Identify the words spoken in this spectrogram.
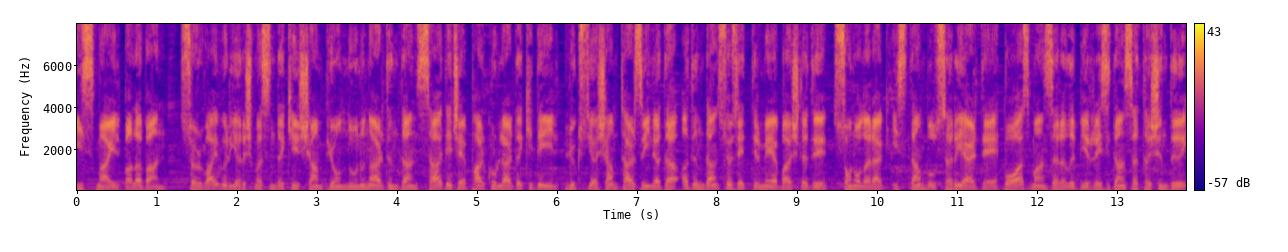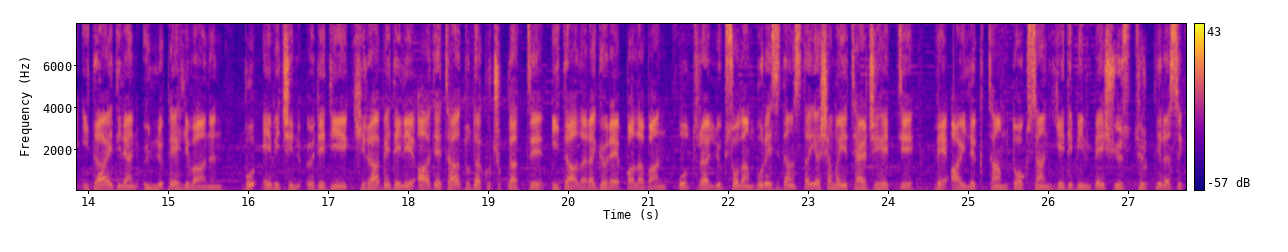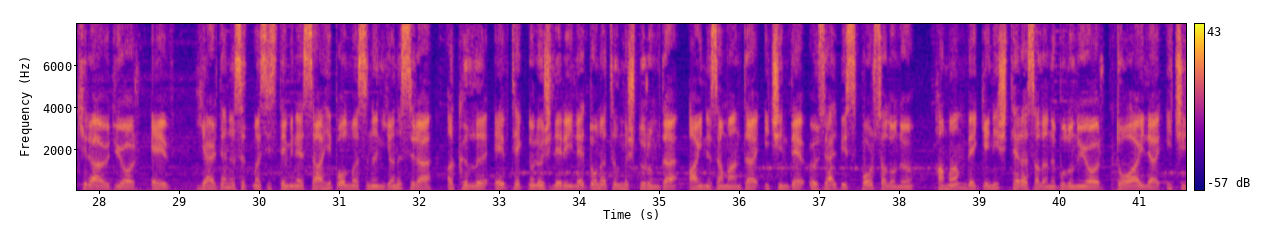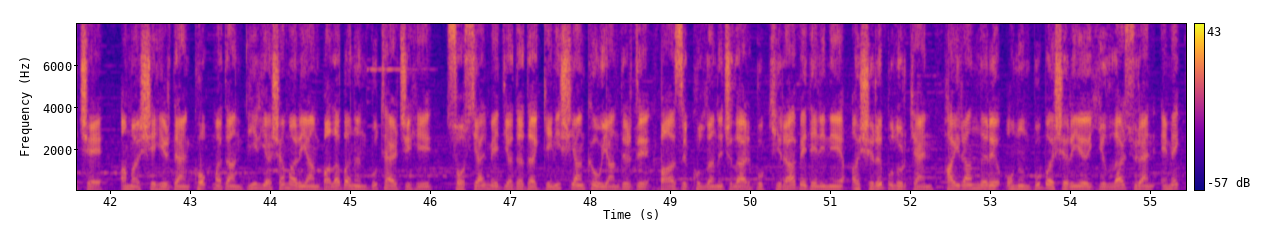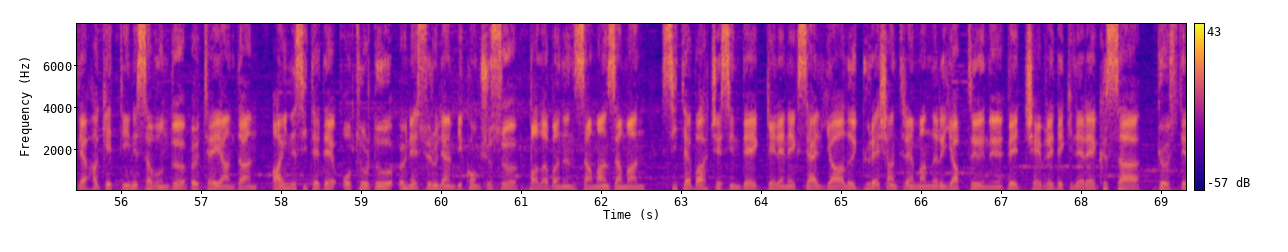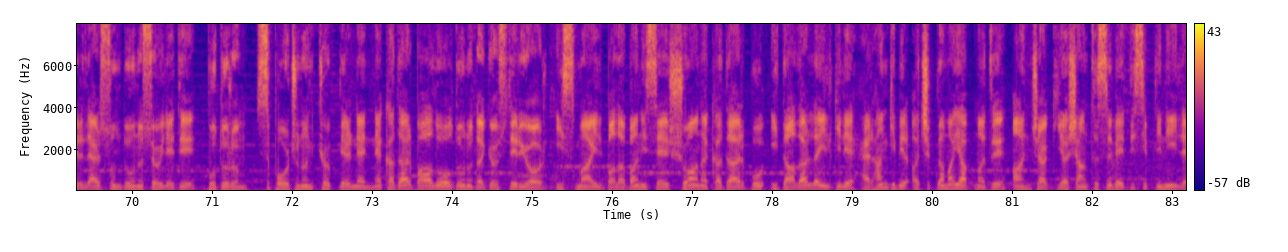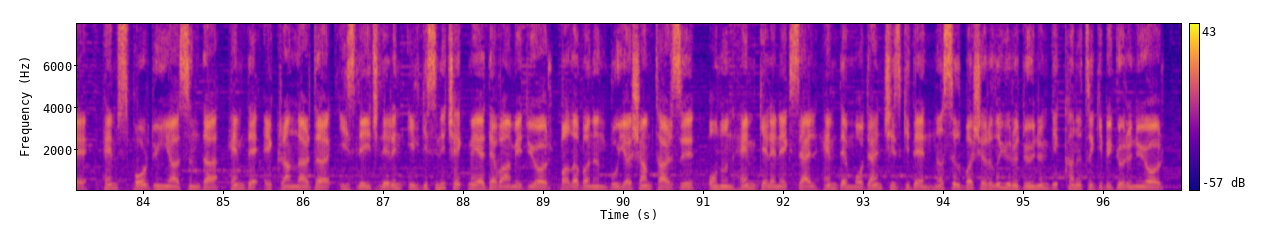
İsmail Balaban, Survivor yarışmasındaki şampiyonluğunun ardından sadece parkurlardaki değil, lüks yaşam tarzıyla da adından söz ettirmeye başladı. Son olarak İstanbul Sarıyer'de boğaz manzaralı bir rezidansa taşındığı iddia edilen ünlü pehlivanın bu ev için ödediği kira bedeli adeta dudak uçuklattı. İddialara göre Balaban, ultra lüks olan bu rezidansta yaşamayı tercih etti ve aylık tam 97.500 Türk lirası kira ödüyor. Ev, yerden ısıtma sistemine sahip olmasının yanı sıra akıllı ev teknolojileriyle donatılmış durumda. Aynı zamanda içinde özel bir spor salonu, hamam ve geniş teras alanı bulunuyor. Doğayla iç içe ama şehirden kopmadan bir yaşam arayan Balaba'nın bu tercihi sosyal medyada da geniş yankı uyandırdı. Bazı kullanıcılar bu kira bedelini aşırı bulurken hayranları onun bu başarıyı yıllar süren emekle hak ettiğini savundu. Öte yandan aynı sitede oturduğu öne sürülen bir komşusu Balaba'nın zaman zaman site bahçesinde geleneksel yağlı güreş antrenmanları yaptığını ve çevredekilere kısa gösteriler sunduğunu söyledi. Bu durum sporcunun köklerine ne kadar bağlı olduğunu da gösteriyor. İsmail Balaban ise şu ana kadar bu iddialarla ilgili herhangi bir açıklama yapmadı. Ancak yaşantısı ve disipliniyle hem spor dünyasında hem de ekranlarda izleyicilerin ilgisini çekmeye devam ediyor. Balaban'ın bu yaşam tarzı onun hem geleneksel hem de modern çizgide nasıl başarılı yürüdüğünün bir kanıtı gibi görünüyor.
